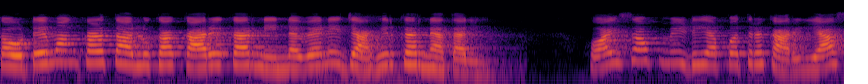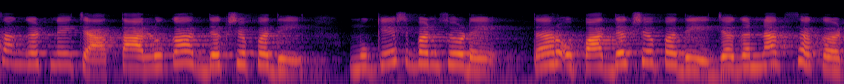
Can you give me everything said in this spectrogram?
कवटेमांकळ तालुका कार्यकारिणी नव्याने जाहीर करण्यात आली. व्हॉइस ऑफ मीडिया पत्रकार या संघटनेच्या तालुका अध्यक्षपदी मुकेश बनसोडे तर उपाध्यक्षपदी जगन्नाथ सकट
